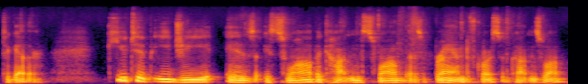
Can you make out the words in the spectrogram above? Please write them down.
together. Q-tip EG is a swab, a cotton swab. That's a brand, of course, of cotton swab.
